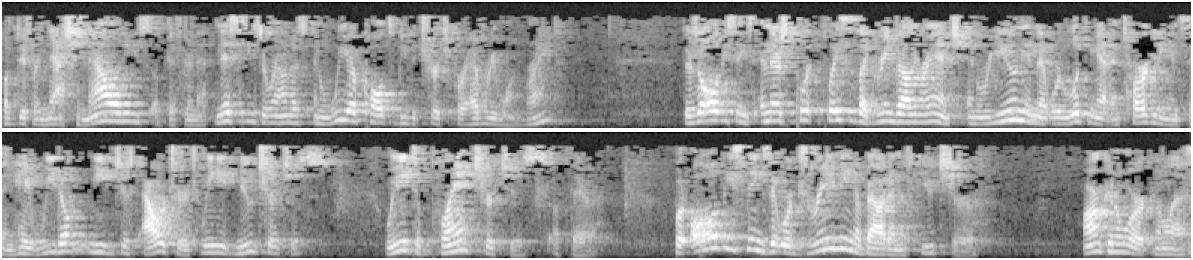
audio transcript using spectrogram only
of different nationalities, of different ethnicities around us, and we are called to be the church for everyone, right? There's all these things. And there's pl- places like Green Valley Ranch and Reunion that we're looking at and targeting and saying, hey, we don't need just our church. We need new churches. We need to plant churches up there. But all these things that we're dreaming about in the future aren't going to work unless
